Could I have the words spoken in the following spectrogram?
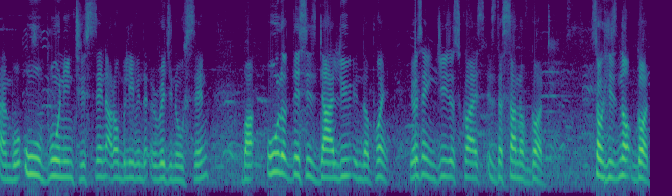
um, we're all born into sin. I don't believe in the original sin. But all of this is diluting the point. You're saying Jesus Christ is the Son of God. So he's not God.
